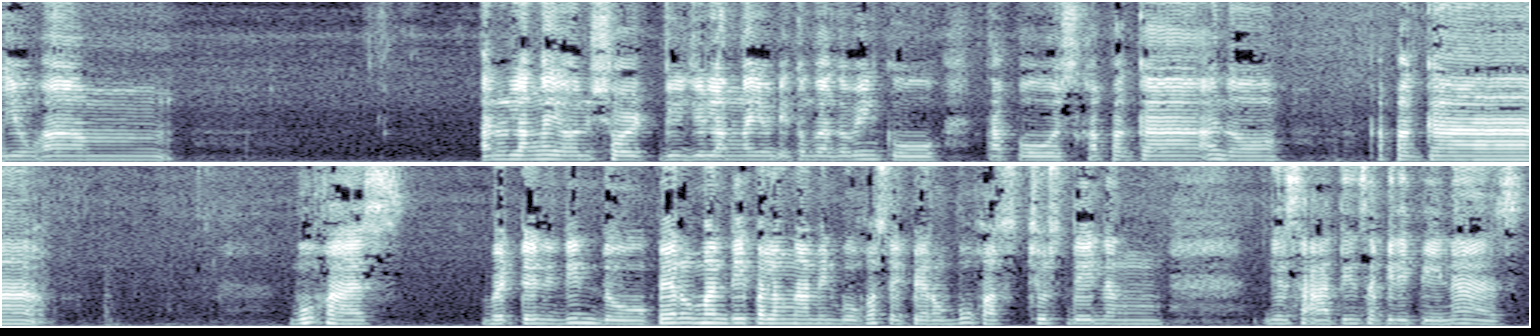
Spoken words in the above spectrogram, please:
yung um, ano lang ngayon, short video lang ngayon itong gagawin ko. Tapos, kapag ka, ano, kapag ka, bukas, birthday ni Dindo, pero Monday pa lang namin bukas eh, pero bukas, Tuesday ng, yan sa atin sa Pilipinas.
